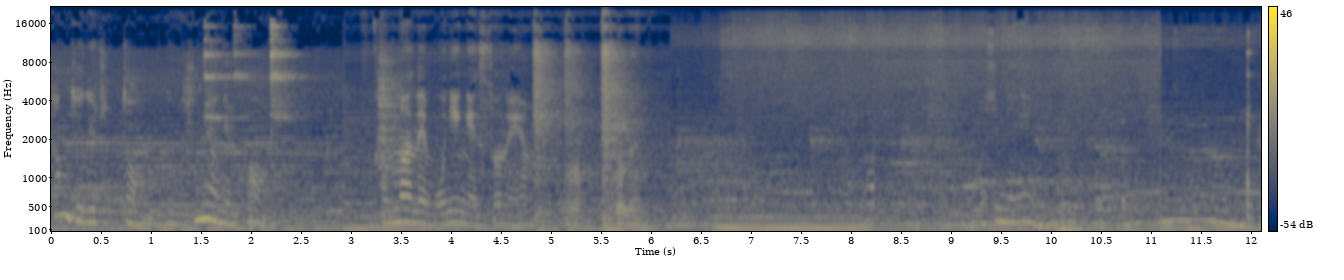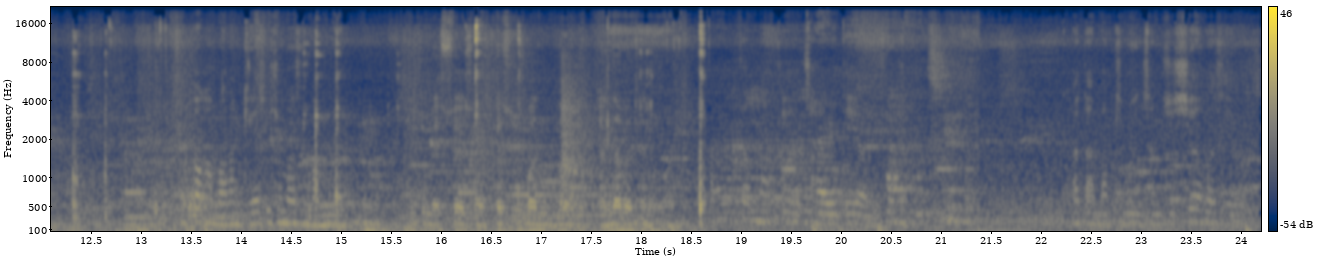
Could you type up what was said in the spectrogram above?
아향 되게 좋다. 이거 무슨 향일까? 간만에 모닝 에쏘네요. 어, 그러네. 맛있네. 음. 오빠가 말한 개수지 맛은 맞네. 응. 요즘 S에서 배수만만 안 나면 되는 거야. 깔끔하게 잘 되어 있다. 바다 막히면 잠시 쉬어가세요.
